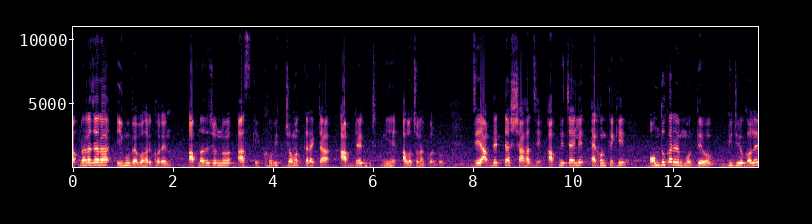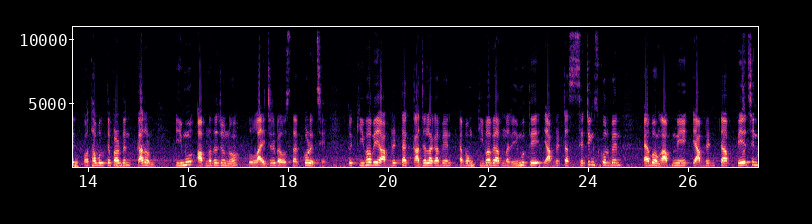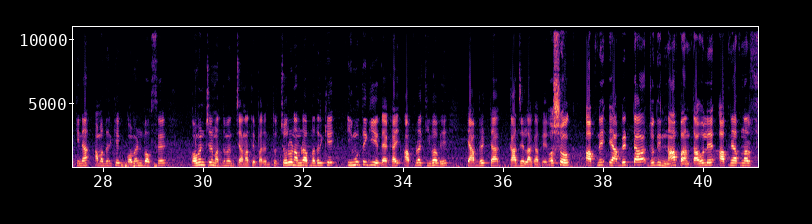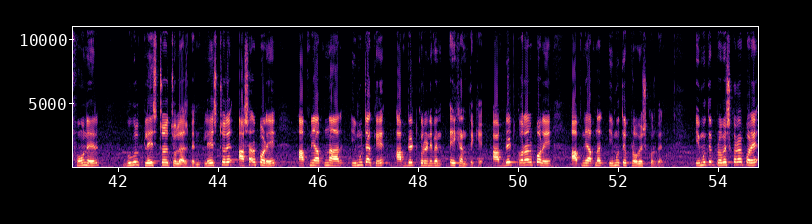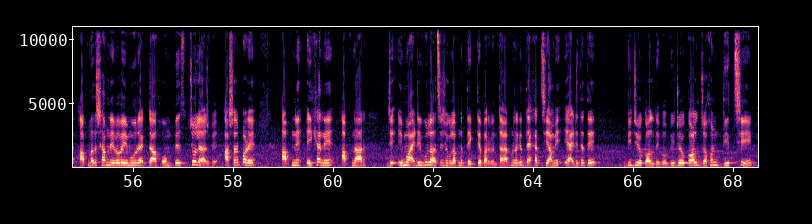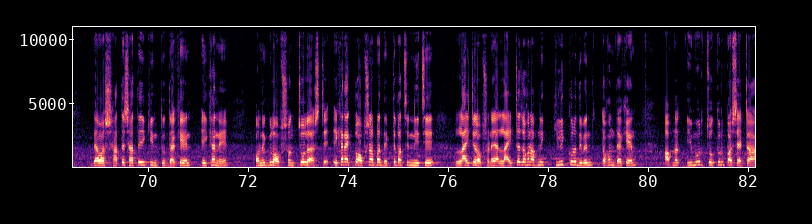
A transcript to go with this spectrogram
আপনারা যারা ইমু ব্যবহার করেন, আপনাদের জন্য আজকে খুবই চমৎকার একটা আপডেট নিয়ে আলোচনা করব। যে আপডেটটার সাহায্যে আপনি চাইলে এখন থেকে অন্ধকারের মধ্যেও ভিডিও কলে কথা বলতে পারবেন, কারণ ইমু আপনাদের জন্য লাইটের ব্যবস্থা করেছে। তো কীভাবে আপডেটটা কাজে লাগাবেন এবং কীভাবে আপনার ইমুতে এই আপডেটটা সেটিংস করবেন এবং আপনি এই আপডেটটা পেয়েছেন কিনা আমাদেরকে কমেন্ট বক্সে কমেন্টের মাধ্যমে জানাতে পারেন। তো চলুন আমরা আপনাদেরকে ইমুতে গিয়ে দেখাই আপনারা কীভাবে এই আপডেটটা কাজে লাগাবেন। দর্শক, আপনি এই আপডেটটা যদি না পান, তাহলে আপনি আপনার ফোনের গুগল প্লে স্টোরে চলে আসবেন। প্লে স্টোরে আসার পরে আপনি আপনার ইমুটাকে আপডেট করে নেবেন এইখান থেকে। আপডেট করার পরে আপনি আপনার ইমুতে প্রবেশ করবেন। ইমুতে প্রবেশ করার পরে আপনাদের সামনে এভাবে ইমুর একটা হোম পেজ চলে আসবে। আসার পরে আপনি এইখানে আপনার যে ইমো আইডিগুলো আছে, সেগুলো আপনি দেখতে পারবেন। তাই আপনাদেরকে দেখাচ্ছি, আমি এই আইডিটাতে ভিডিও কল দেব। ভিডিও কল যখন দিচ্ছি, দেওয়ার সাথে সাথেই কিন্তু দেখেন এইখানে অনেকগুলো অপশন চলে আসছে। এখানে একটা অপশন আপনারা দেখতে পাচ্ছেন, নিচে লাইটের অপশন এই লাইটটা যখন আপনি ক্লিক করে দিবেন, তখন দেখেন আপনার ইমুর চতুর্পাশে একটা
